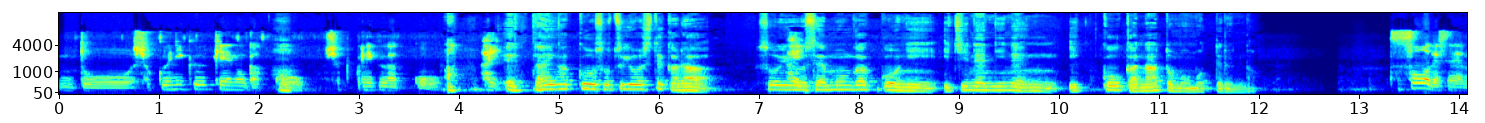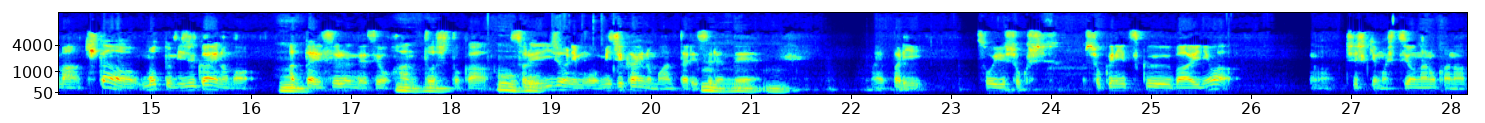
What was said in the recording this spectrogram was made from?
うん、と食肉系の学校食肉学校。あはい。え大学を卒業してからそうはい。いう専門学校に1年2年行こうかなとも思ってるんだ、そうですね。まあ期間はもっと短いのもうん。あったりするんですよ、うん半年とか、うんう。んそれ以上にも短いのもあったりするんで、うんうんまあやっぱりそういう職種職に就く場合には、まあ知識も必要なのかなっ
